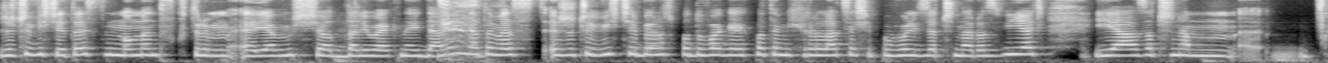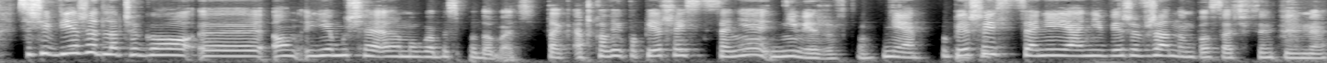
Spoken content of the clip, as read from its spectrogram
rzeczywiście to jest ten moment, w którym e, ja bym się oddaliła jak najdalej. Natomiast rzeczywiście biorąc pod uwagę, jak potem ich relacja się powoli zaczyna rozwijać, ja zaczynam. e, W sensie wierzę, dlaczego e, on, jemu się mogłaby spodobać. Tak, aczkolwiek po pierwszej scenie nie wierzę w to. Nie. Po pierwszej scenie ja nie wierzę w żadną postać w tym filmie.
